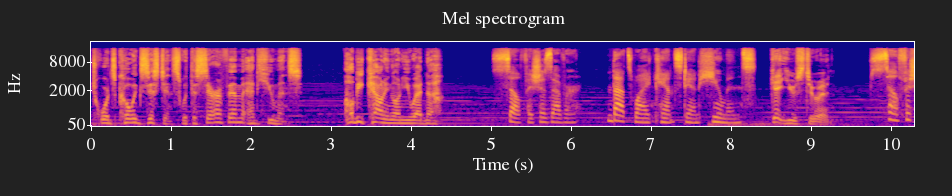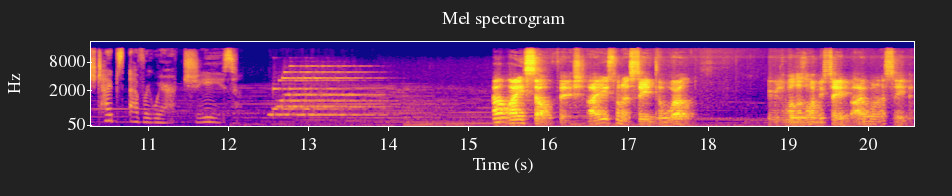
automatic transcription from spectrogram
towards coexistence with the Seraphim and humans. I'll be counting on you, Edna. Selfish as ever. That's why I can't stand humans. Get used to it. Selfish types everywhere. Jeez. How am I selfish? I just want to save the world. The world doesn't want me to save it, but I want to save it.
